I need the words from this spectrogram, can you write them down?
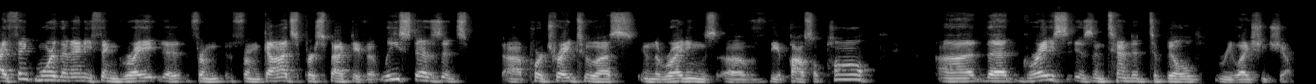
I think more than anything great uh, from from God's perspective, at least as it's uh, portrayed to us in the writings of the Apostle Paul, uh, that grace is intended to build relationship.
